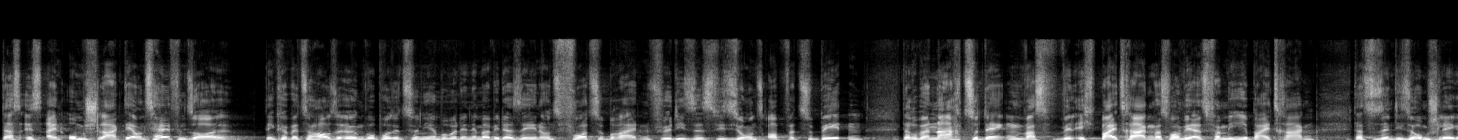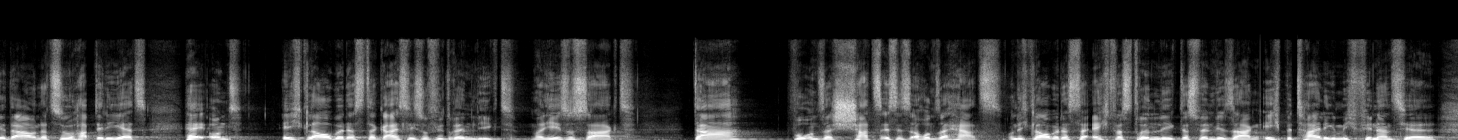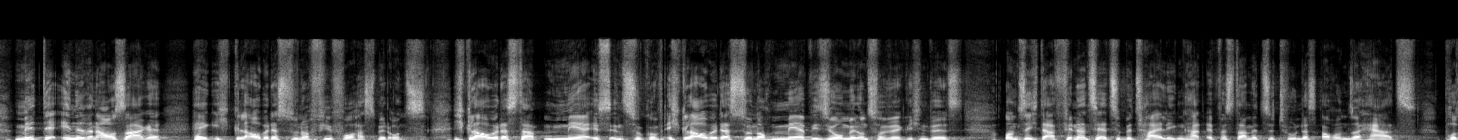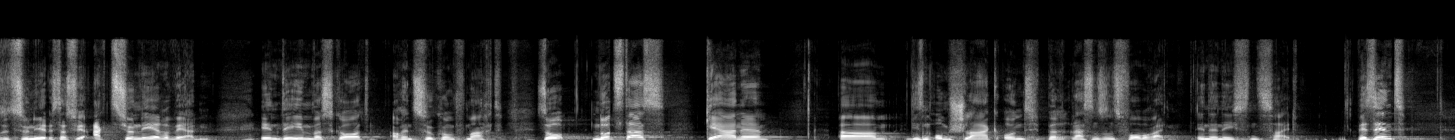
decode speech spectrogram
Das ist ein Umschlag, der uns helfen soll, den können wir zu Hause irgendwo positionieren, wo wir den immer wieder sehen, uns vorzubereiten, für dieses Visionsopfer zu beten, darüber nachzudenken, was will ich beitragen, was wollen wir als Familie beitragen. Dazu sind diese Umschläge da und dazu habt ihr die jetzt. Hey, und ich glaube, dass da geistlich so viel drin liegt, weil Jesus sagt, da wo unser Schatz ist, ist auch unser Herz. Und ich glaube, dass da echt was drin liegt, dass wenn wir sagen, ich beteilige mich finanziell mit der inneren Aussage, hey, ich glaube, dass du noch viel vorhast mit uns. Ich glaube, dass da mehr ist in Zukunft. Ich glaube, dass du noch mehr Vision mit uns verwirklichen willst. Und sich da finanziell zu beteiligen, hat etwas damit zu tun, dass auch unser Herz positioniert ist, dass wir Aktionäre werden in dem, was Gott auch in Zukunft macht. So, nutzt das gerne ähm, diesen Umschlag und lassen Sie uns vorbereiten in der nächsten Zeit. Wir sind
